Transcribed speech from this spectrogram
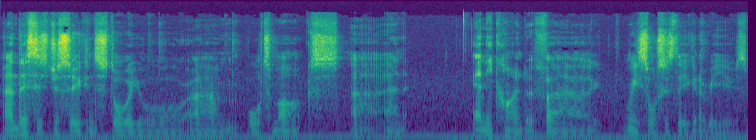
and this is just so you can store your um, watermarks uh, and any kind of uh, resources that you're going to reuse.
